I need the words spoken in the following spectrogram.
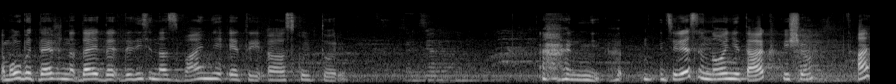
А может быть, даже дадите название этой а, скульптуре? Интересно, но не так. Еще? А?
